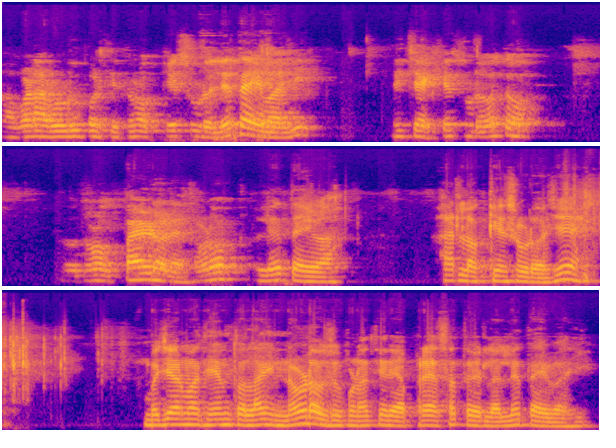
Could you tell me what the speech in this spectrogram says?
વણા રોડ ઉપરથી થોડોક કેસુડો લેતા આવ્યા છીએ. નીચે કેસુડો હતો. તો થોડોક પાડ્યો ને થોડોક લેતા આવ્યા. આટલો કેસુડો છે. બજારમાંથી એમ તો લાવીને નવડાવશું પણ અત્યારે આ ફ્રેશ હતો એટલે લેતા આવ્યા છીએ.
